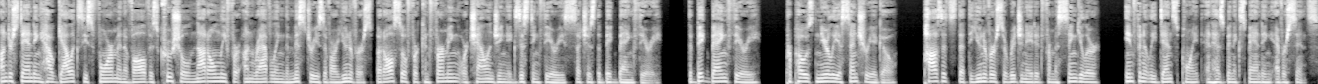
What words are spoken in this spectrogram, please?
Understanding how galaxies form and evolve is crucial not only for unraveling the mysteries of our universe, but also for confirming or challenging existing theories such as the Big Bang Theory. The Big Bang Theory, proposed nearly a century ago, posits that the universe originated from a singular, infinitely dense point and has been expanding ever since.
